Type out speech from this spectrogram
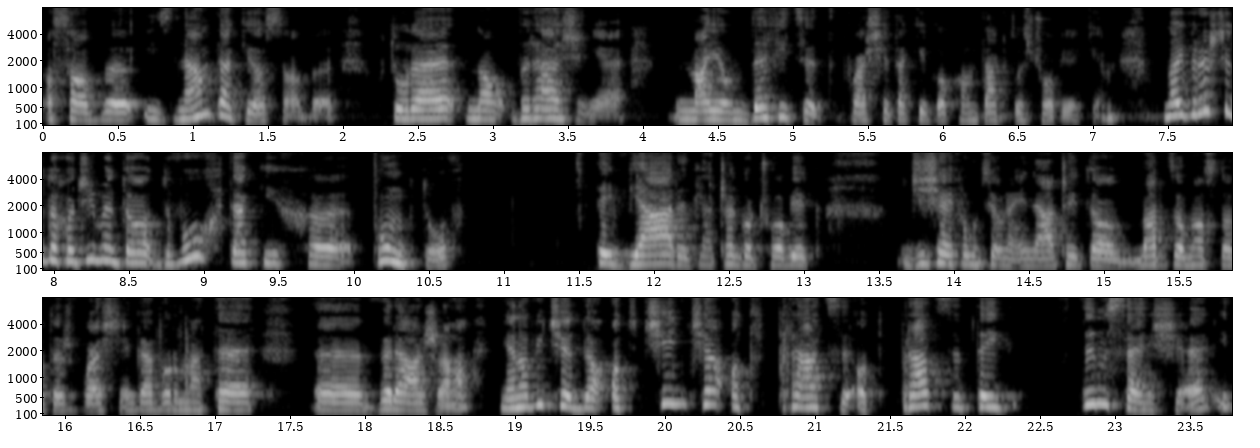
osoby i znam takie osoby, które no, wyraźnie mają deficyt właśnie takiego kontaktu z człowiekiem. No i wreszcie dochodzimy do dwóch takich e, punktów tej wiary, dlaczego człowiek dzisiaj funkcjonuje inaczej, to bardzo mocno też właśnie Gabor Mate e, wyraża, mianowicie do odcięcia od pracy, od pracy tej tym sensie, i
